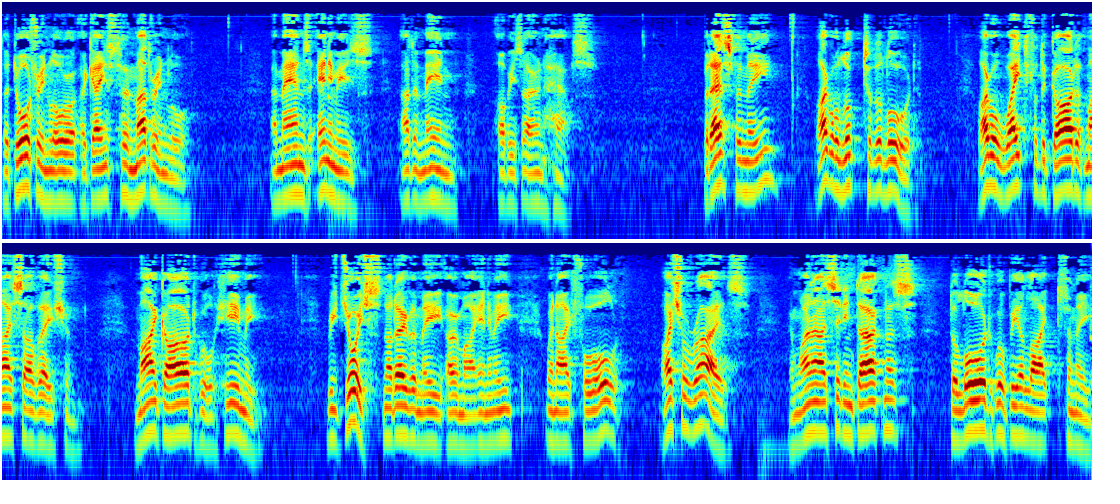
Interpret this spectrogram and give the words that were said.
The daughter-in-law against her mother-in-law. A man's enemies are the men of his own house. But as for me, I will look to the Lord. I will wait for the God of my salvation. My God will hear me. Rejoice not over me, O my enemy. When I fall, I shall rise. And when I sit in darkness, the Lord will be a light to me.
